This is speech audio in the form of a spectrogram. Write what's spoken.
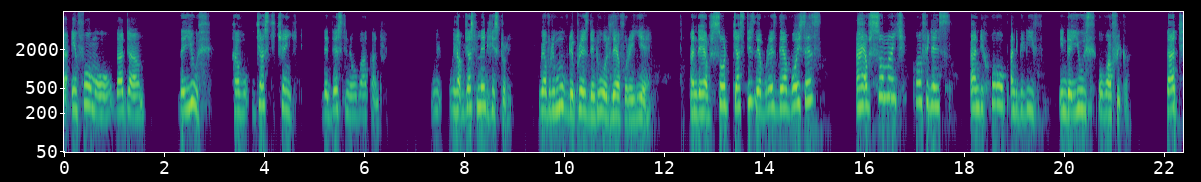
eh, inform all that um, the youth have just changed the destiny of our country. We, we have just made history. We have removed the president who was there for a year. And they have sought justice, they have raised their voices. I have so much confidence and hope and belief in the youth of Africa that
